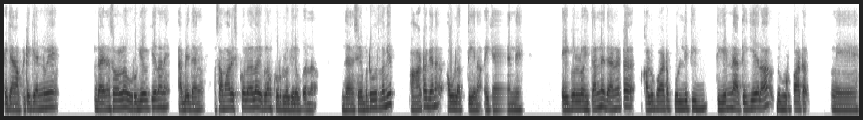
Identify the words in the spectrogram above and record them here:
එකන අපිට ගැන්නුවේ ඩයිනසෝල්ල උරුගයෝ කියලනේ. ඇබේ දැන් සමාරිස් කොලලා ඉගලම් කුරල්ල කියලව කරන්න දැන් සේබටූත්ලගේ පාට ගැන අවුලත් තියෙන එකන්නේ ඒගොල්ලො හිතන්න දැනට කළු පාට පුල්ලි තිබ තියෙන්න ඇති කියලා දුහුරුපාට මේ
